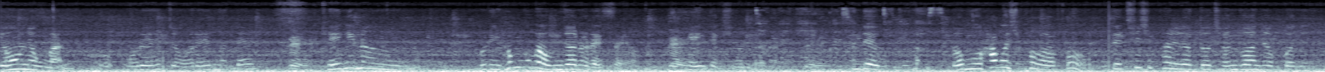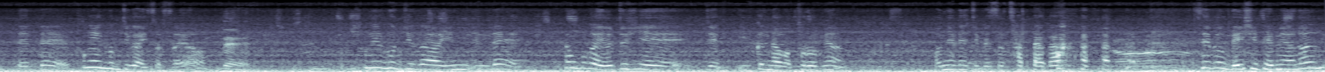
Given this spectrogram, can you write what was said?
영업용만 오- 오래 했죠. 오래 했는데 네. 계기는 우리 형부가 운전을 했어요. 네. 개인 택시 운전을. 네. 근데 너무 하고 싶어갖고 그때 78년도 전두환 정권 때인데 통행금지가 있었어요. 네. 통행금지가 있는데 형부가 12시에 이제 일 끝나고 들어오면 언니네 집에서 잤다가 아, 새벽 4시 되면은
